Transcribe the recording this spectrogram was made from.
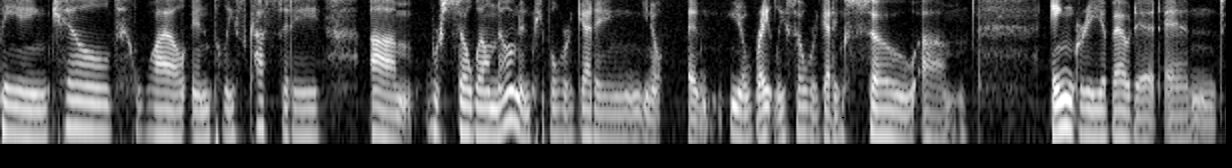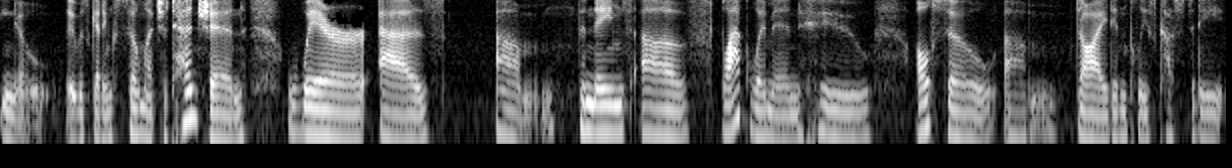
being killed while in police custody um, were so well known, and people were getting, you know, and you know, rightly so, were getting so um, angry about it, and you know, it was getting so much attention. Whereas um, the names of black women who also um, died in police custody,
